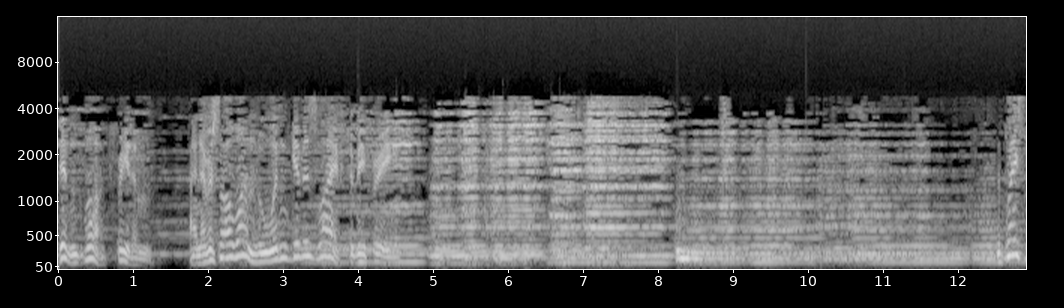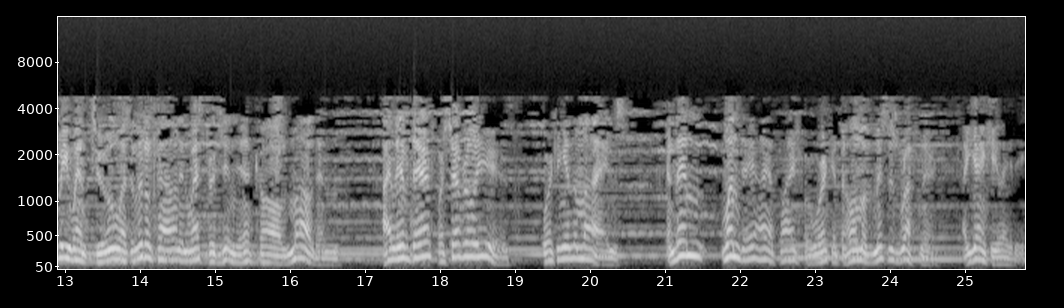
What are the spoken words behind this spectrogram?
didn't want freedom. I never saw one who wouldn't give his life to be free. The place we went to was a little town in West Virginia called Malden. I lived there for several years, working in the mines. And then one day I applied for work at the home of Mrs. Ruffner, a Yankee lady.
